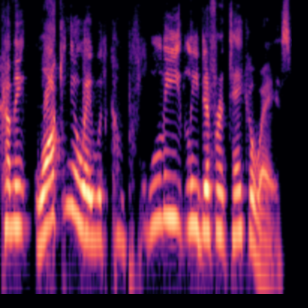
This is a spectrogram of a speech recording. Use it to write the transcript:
coming walking away with completely different takeaways.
